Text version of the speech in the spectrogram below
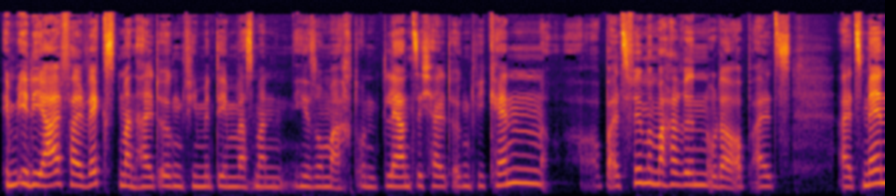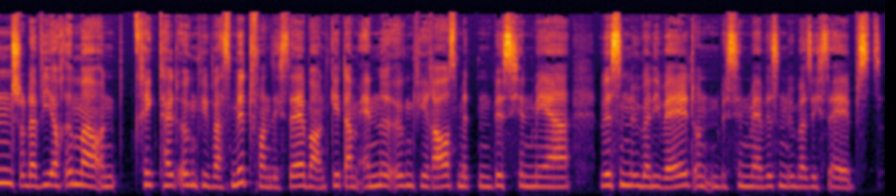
im Idealfall wächst man halt irgendwie mit dem, was man hier so macht und lernt sich halt irgendwie kennen, ob als Filmemacherin oder ob als als Mensch oder wie auch immer und kriegt halt irgendwie was mit von sich selber und geht am Ende irgendwie raus mit ein bisschen mehr Wissen über die Welt und ein bisschen mehr Wissen über sich selbst.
